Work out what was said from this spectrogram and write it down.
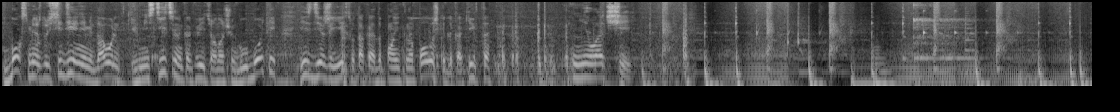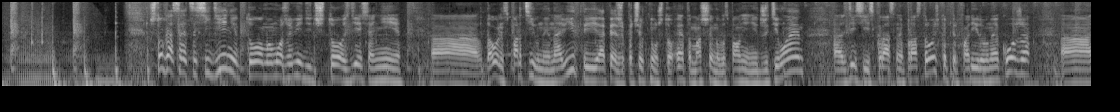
Бокс между сиденьями довольно-таки вместительный, как видите, он очень глубокий. И здесь же есть вот такая дополнительная полочка для каких-то мелочей. Касается сидений, то мы можем видеть, что здесь они э, довольно спортивные на вид. И опять же подчеркну, что эта машина в исполнении GT Line. Э, здесь есть красная прострочка, перфорированная кожа. Э,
